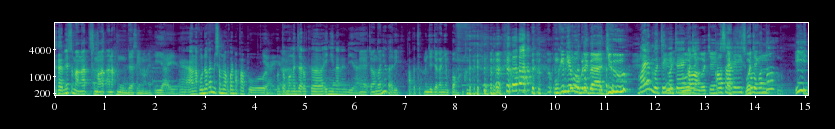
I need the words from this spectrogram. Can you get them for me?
kan Ini semangat semangat anak muda sih emang ya. Iya iya. ya, Anak muda kan bisa melakukan apa pun Iya, iya. Untuk mengejar keinginannya dia Eh, contohnya tadi Apa tuh? menjajakan nyempong. Mungkin dia mau beli baju. Lumayan goceng-goceng kalau Goceng-goceng. Kalau sehari Eh, 10 goceng kontol Ih,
